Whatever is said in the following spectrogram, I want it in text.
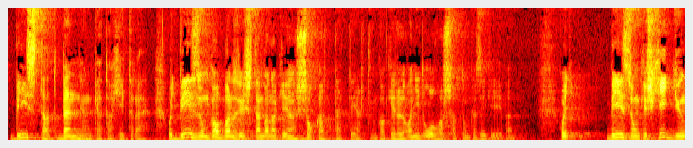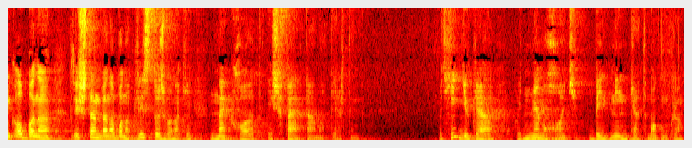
Bíztat bennünket a hitre. Hogy bízunk abban az Istenben, aki olyan sokat tett értünk, akiről annyit olvashatunk az igében. Hogy bízunk és higgyünk abban az Istenben, abban a Krisztusban, aki meghalt és feltámadt értünk. Hogy higgyük el, hogy nem hagy minket magunkra.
